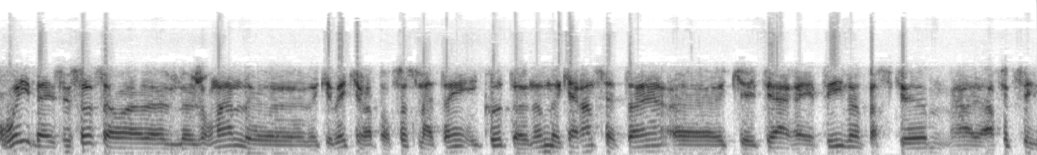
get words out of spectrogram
Oui, ben c'est ça, ça le journal euh, de Québec qui rapporte ça ce matin. Écoute, un homme de 47 ans euh, qui a été arrêté là, parce que euh, en fait c'est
